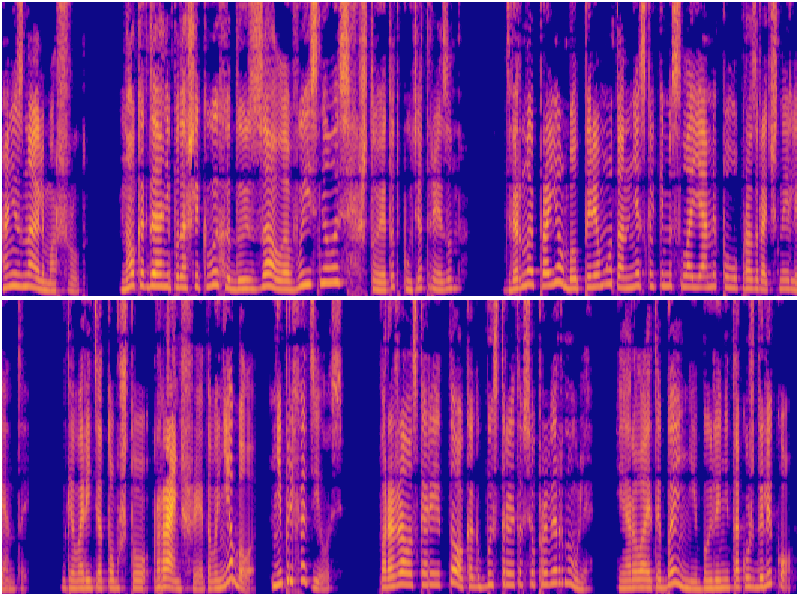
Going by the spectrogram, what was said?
Они знали маршрут. Но когда они подошли к выходу из зала, выяснилось, что этот путь отрезан. Дверной проем был перемотан несколькими слоями полупрозрачной ленты. Говорить о том, что раньше этого не было, не приходилось. Поражало скорее то, как быстро это все провернули. И Орлайт и Бенни были не так уж далеко,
